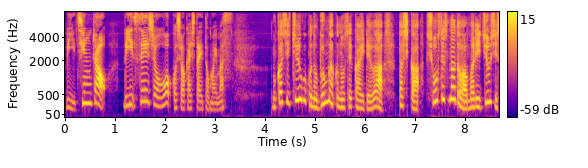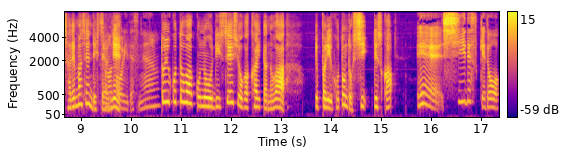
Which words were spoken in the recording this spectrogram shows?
李清照、李清照をご紹介したいと思います。昔中国の文学の世界では、確か小説などはあまり重視されませんでしたよね。その通りですね。ということは、この李清照が書いたのは、やっぱりほとんど詩ですか？ええ詩ですけど、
